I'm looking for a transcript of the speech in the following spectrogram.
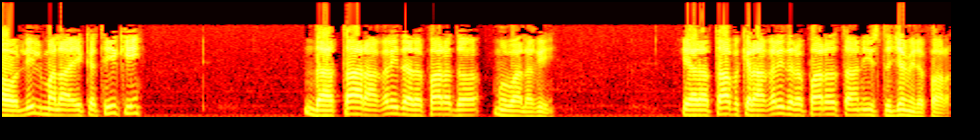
او لیل ملائکتی کې دا تا راغلی د لپاره د مبالغې یا دا تا پکې راغلی د لپاره د تانیس د جمع لپاره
